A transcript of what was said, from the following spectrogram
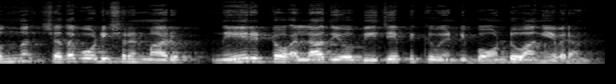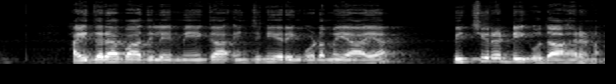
ഒന്ന് ശതകോടീശ്വരന്മാരും നേരിട്ടോ അല്ലാതെയോ ബി ജെ പിക്ക് വേണ്ടി ബോണ്ട് വാങ്ങിയവരാണ്. ഹൈദരാബാദിലെ മേഘാ എഞ്ചിനീയറിംഗ് ഉടമയായ പിച്ചി റെഡ്ഡി ഉദാഹരണം.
